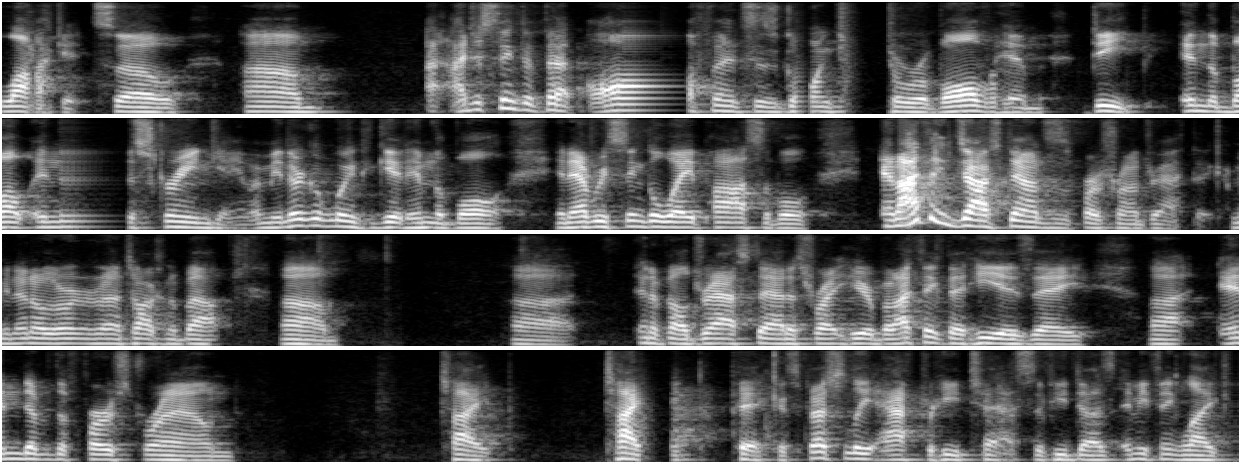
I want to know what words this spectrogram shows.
Lockett. So um, I, just think that that offense is going to revolve him deep in the ball in the screen game. I mean, they're going to get him the ball in every single way possible. And I think Josh Downs is a first round draft pick. I mean, I know we're not talking about um, uh, NFL draft status right here, but I think that he is a uh, end of the first round type type pick, especially after he tests. If he does anything like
